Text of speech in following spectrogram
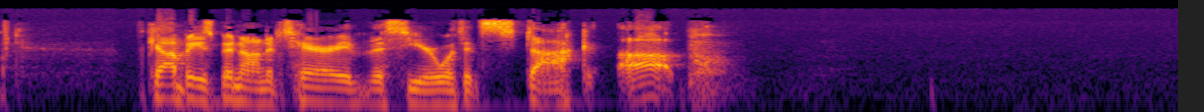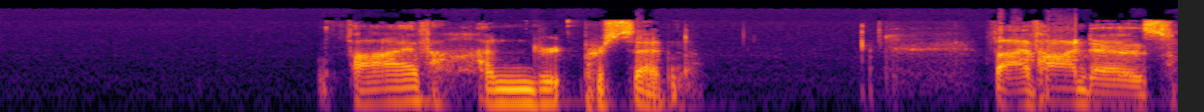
The company's been on a tear this year with its stock up 500%. Five Hondos.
